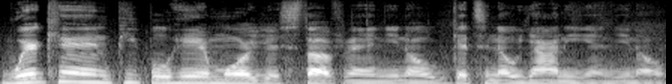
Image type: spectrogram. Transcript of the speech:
where can people hear more of your stuff and you know get to know Yanni and you know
